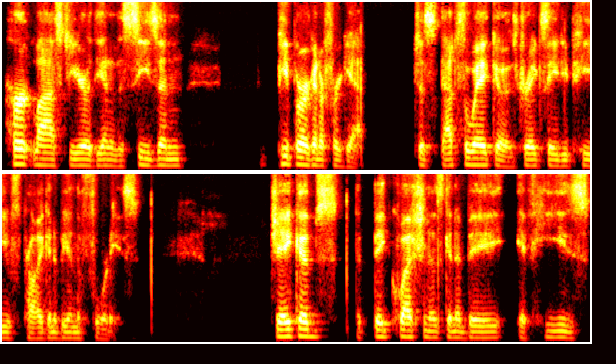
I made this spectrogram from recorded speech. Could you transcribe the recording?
Hurt last year at the end of the season. People are going to forget. Just that's the way it goes. Drake's ADP is probably going to be in the 40s. Jacobs, the big question is going to be if he's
